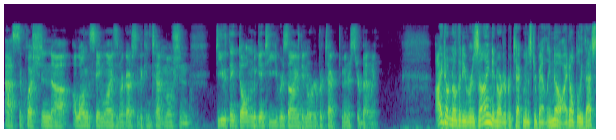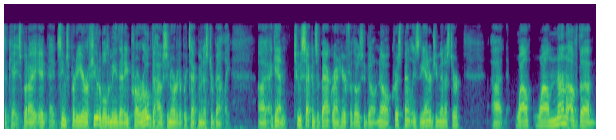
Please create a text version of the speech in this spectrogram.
asks a question uh, along the same lines in regards to the contempt motion. Do you think Dalton McGuinty resigned in order to protect Minister Bentley? I don't know that he resigned in order to protect Minister Bentley. No, I don't believe that's the case. But I, it, it, seems pretty irrefutable to me that he prorogued the House in order to protect Minister Bentley. Uh, again, two seconds of background here for those who don't know. Chris Bentley is the energy minister. Uh, while while none of the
